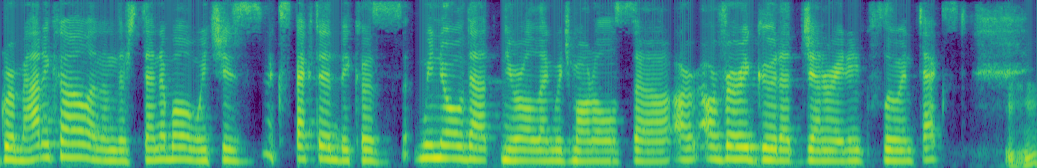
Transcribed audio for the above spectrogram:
grammatical and understandable, which is expected because we know that neural language models uh, are, are very good at generating fluent text. Mm-hmm.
